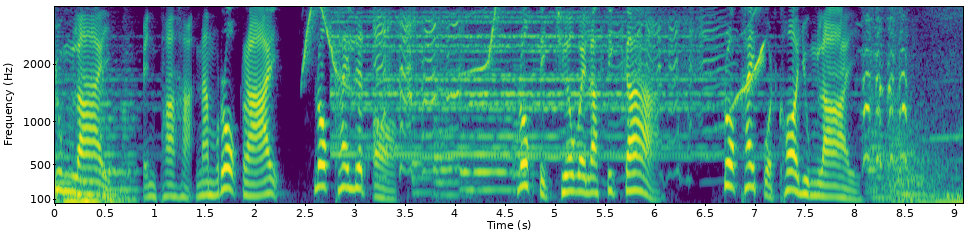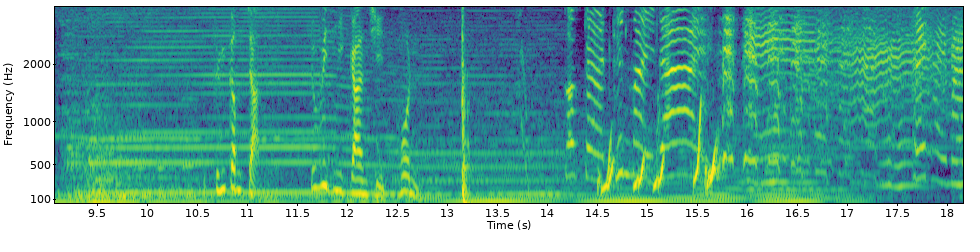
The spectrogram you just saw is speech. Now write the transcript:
ยุงลายเป็นพาหะนำโรคร้าย โรคไข้เลือดออก โรคติดเชื้อไวรัสซิก้า โรคไข้ปวดข้อยุงลาย ถึงกำจัดด้วยวิธีการฉีดพ่น ก็เกิดขึ้นใหม่ได้ ให้ใครมา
